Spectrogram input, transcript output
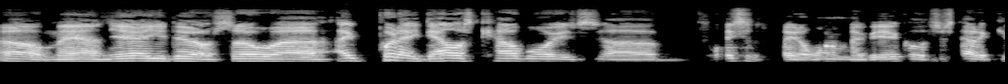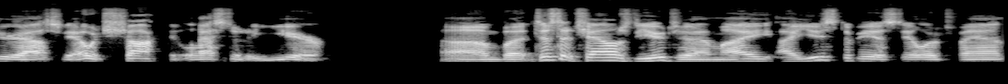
Oh man, yeah, you do. So uh, I put a Dallas Cowboys uh, license plate on one of my vehicles just out of curiosity. I was shocked it lasted a year. Um, but just a challenge to you, Jim. I, I used to be a Steelers fan.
